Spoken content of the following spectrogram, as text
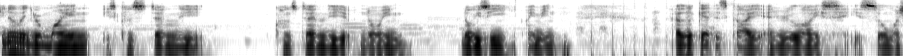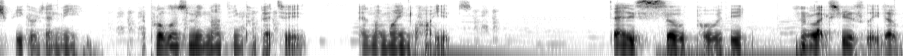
You know when your mind is constantly constantly annoying noisy, I mean. I look at the sky and realize it's so much bigger than me. My problems mean nothing compared to it, and my mind quiets. That is so poetic. like seriously though.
